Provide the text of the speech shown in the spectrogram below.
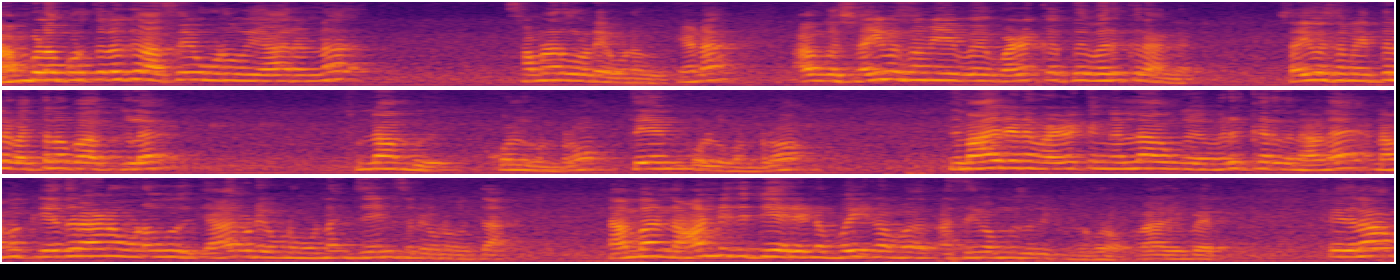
நம்மளை பொறுத்தளவுக்கு அசைவ உணவு யாருன்னா சமணர்களுடைய உணவு. ஏன்னா அவங்க சைவ சமய வழக்கத்தை வெறுக்கிறாங்க. சைவ சமயத்தில் வெத்தலை பாக்கில் சுண்ணாம்பு கொள்ளுகின்றோம் தேன் கொள்ளுகின்றோம் இது மாதிரியான வழக்கங்கள்லாம் அவங்க வெறுக்கிறதுனால நமக்கு எதிரான உணவு யாருடைய உணவுன்னா ஜெயின்ஸுடைய உணவு தான். நம்ம நான் வெஜிடேரியனை போய் நம்ம அசைவம்னு சொல்லிட்டு இருக்கிறோம் நிறைய பேர். ஸோ இதெல்லாம்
